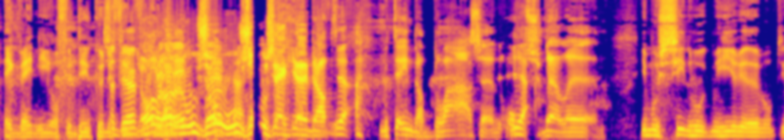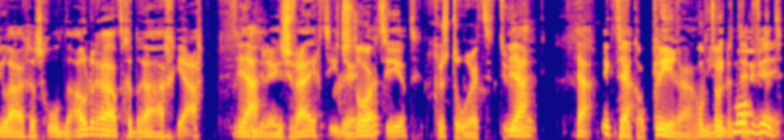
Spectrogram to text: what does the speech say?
ik weet niet of we dit kunnen vinden. Oh, hoezo, hoezo zeg jij dat? Ja. Meteen dat blazen en opzwellen. En Je moest zien hoe ik me hier eh, op die lagere school de oude raad gedraag. Ja, iedereen zwijgt. Iedereen Gestoord. noteert. Gestoord, tuurlijk. ja. Ik trek ook kleren aan Komt die ik mooi tv. vind.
